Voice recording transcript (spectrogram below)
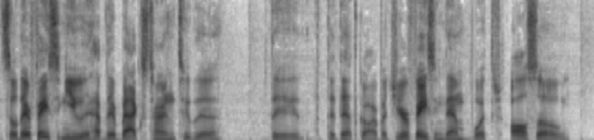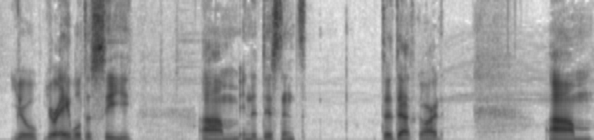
so they're facing you, have their backs turned to the the the death guard, but you're facing them, which also you you're able to see um, in the distance the death guard. Um,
